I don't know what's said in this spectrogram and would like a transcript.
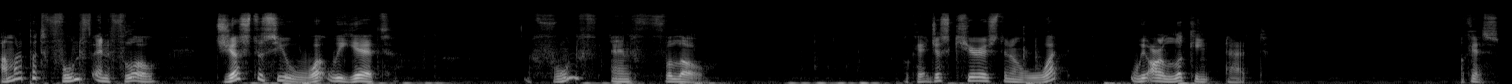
I'm gonna put Funf and flow just to see what we get. Funf and flow. Okay, just curious to know what we are looking at. Okay, s-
